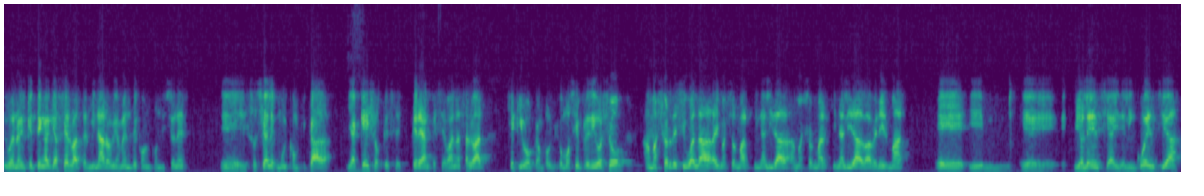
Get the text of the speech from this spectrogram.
Y bueno, el que tenga que hacer va a terminar, obviamente, con condiciones eh, sociales muy complicadas. Y aquellos que se crean que se van a salvar, se equivocan, porque como siempre digo yo, a mayor desigualdad hay mayor marginalidad, a mayor marginalidad va a venir más eh, eh, violencia y delincuencia,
